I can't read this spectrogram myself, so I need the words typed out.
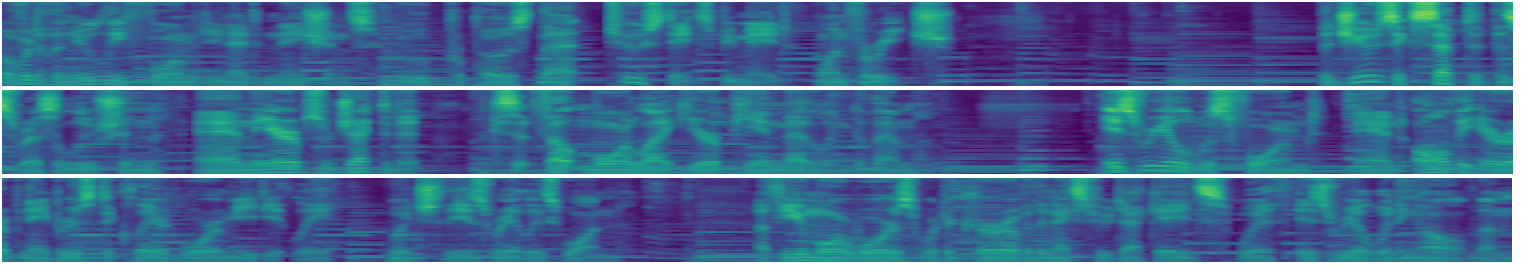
over to the newly formed United Nations, who proposed that two states be made, one for each. The Jews accepted this resolution, and the Arabs rejected it, because it felt more like European meddling to them. Israel was formed, and all the Arab neighbors declared war immediately, which the Israelis won. A few more wars would occur over the next few decades, with Israel winning all of them.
